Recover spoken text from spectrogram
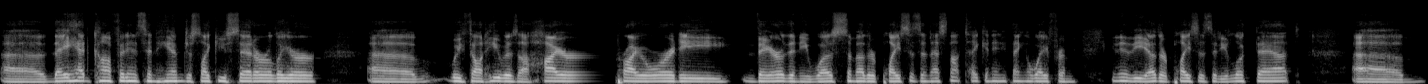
Uh, they had confidence in him, just like you said earlier. Uh, we felt he was a higher priority there than he was some other places, and that's not taking anything away from any of the other places that he looked at. Um,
